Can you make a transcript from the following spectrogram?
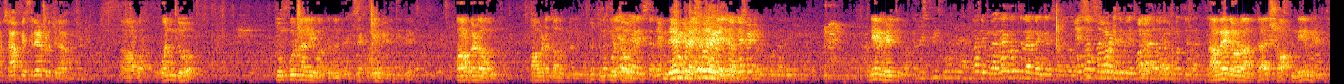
ಆ ಶಾಪ್ ಹೆಸರು ಹೇಳ್ಬಿಡ್ತೀರಾ? ಒಂದು ತುಮಕೂರಿನಲ್ಲಿ ಒಂದು ನನ್ನ ಎಕ್ಸಾಕ್ಟ್ ನೇಮ್ ಹೇಳ್ತೀವಿ ಪಾವಗಡ ಒಂದು ಪಾವಗಡ ತಾಲೂಕಿನಲ್ಲಿ ಒಂದು ತುಮಕೂರು ತಾಲೂಕು ನೇಮ್ ಹೇಳ್ತೀವಿ ಹೇಳ್ತೀನಿ. ರಾಮೇಗೌಡ ಅಂತ ಶಾಪ್ ನೇಮ್ ಹೇಳ್ತೀನಿ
